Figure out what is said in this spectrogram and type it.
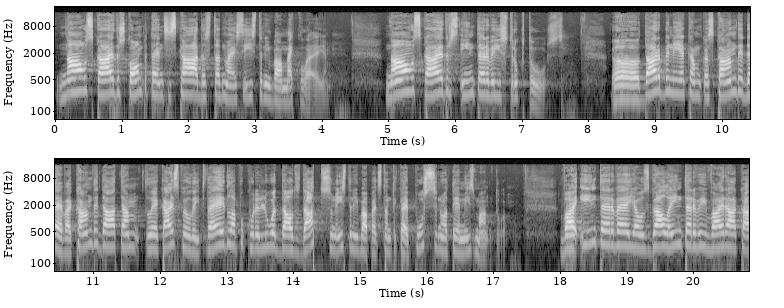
nav skaidrs kompetences, kādas tad mēs īstenībā meklējam. Nav skaidrs interviju struktūras. Darbiniekam, kas kandidē vai kandidātam, liek aizpildīt veidlapu, kur ir ļoti daudz datus un īstenībā pēc tam tikai pusi no tiem izmanto. Vai intervēja uz gala interviju vairāk kā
